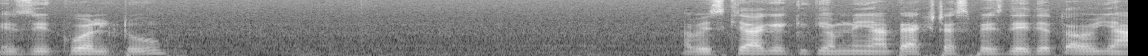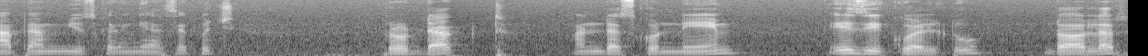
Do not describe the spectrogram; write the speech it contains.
इज़ इक्वल टू अब इसके आगे क्योंकि हमने यहाँ पे एक्स्ट्रा स्पेस दे दिया तो अब यहाँ पे हम यूज़ करेंगे ऐसे कुछ। Product underscore name is equal to dollar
